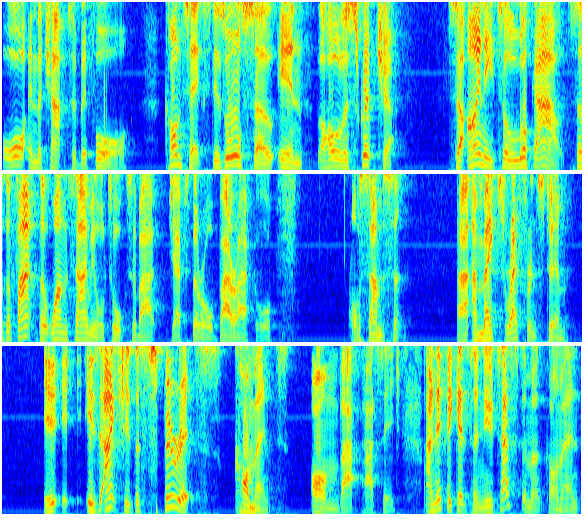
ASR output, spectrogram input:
or in the chapter before, context is also in the whole of Scripture. So I need to look out. So the fact that 1 Samuel talks about Jephthah or Barak or or Samson uh, and makes reference to him is actually the Spirit's comment on that passage. And if it gets a New Testament comment,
